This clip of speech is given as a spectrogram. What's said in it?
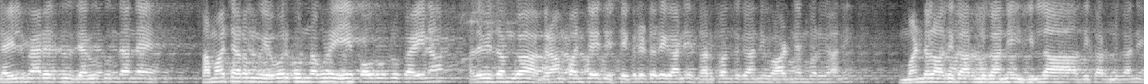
చైల్డ్ మ్యారేజ్ జరుగుతుందనే సమాచారం ఎవరికి ఉన్నా కూడా ఏ పౌరుడికి అయినా అదేవిధంగా గ్రామ పంచాయతీ సెక్రటరీ కానీ సర్పంచ్ కానీ వార్డు మెంబర్ కానీ మండల అధికారులు కానీ జిల్లా అధికారులు కానీ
